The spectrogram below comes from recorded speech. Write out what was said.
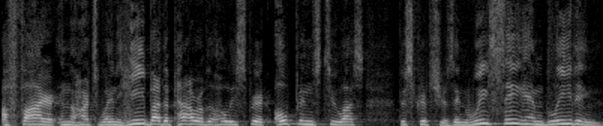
a fire in the hearts when he, by the power of the Holy Spirit, opens to us the scriptures and we see him bleeding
